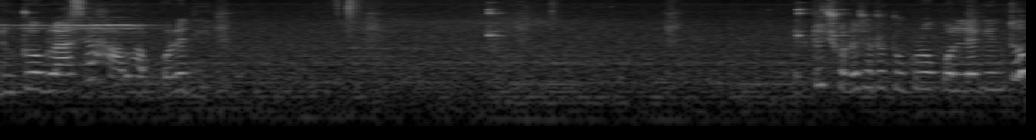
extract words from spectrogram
দুটো গ্লাসে হাফ হাফ করে দিই একটু ছোট ছোট টুকরো করলে কিন্তু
